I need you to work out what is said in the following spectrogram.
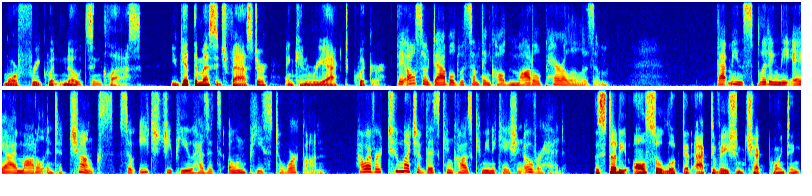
more frequent notes in class. You get the message faster and can react quicker. They also dabbled with something called model parallelism. That means splitting the AI model into chunks so each GPU has its own piece to work on. However, too much of this can cause communication overhead. The study also looked at activation checkpointing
